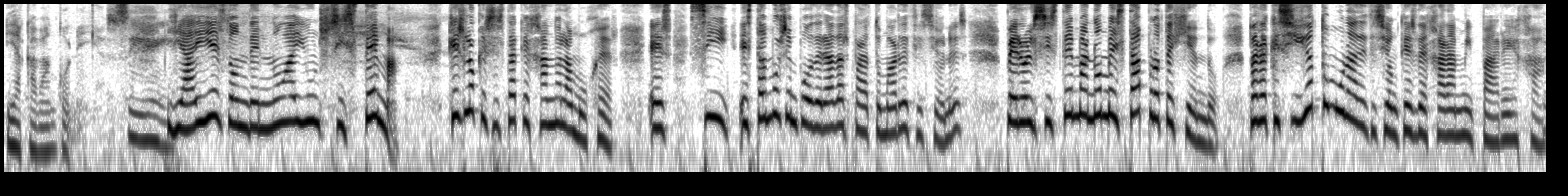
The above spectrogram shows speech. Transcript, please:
y acaban con ellas. Sí. Y ahí es donde no hay un sistema. ¿Qué es lo que se está quejando la mujer? Es, sí, estamos empoderadas para tomar decisiones, pero el sistema no me está protegiendo para que si yo tomo una decisión que es dejar a mi pareja,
